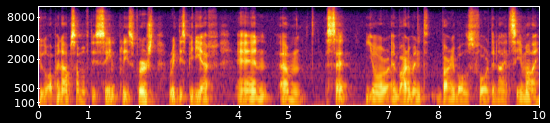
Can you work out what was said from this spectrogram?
to open up some of this scene, please first read this PDF and um, set your environment variables for the Naiad CMI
